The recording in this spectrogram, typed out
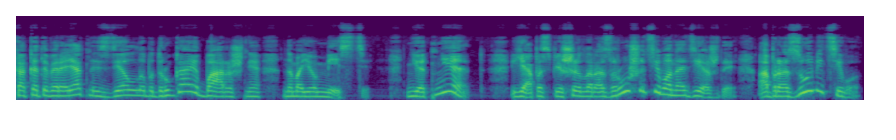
как это, вероятно, сделала бы другая барышня на моем месте? Нет-нет, я поспешила разрушить его надежды, образумить его.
